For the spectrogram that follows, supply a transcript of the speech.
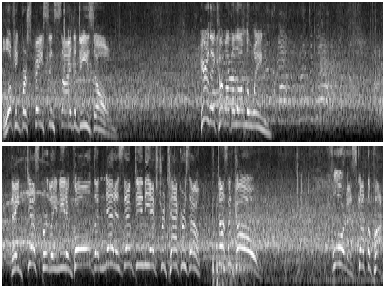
Looking for space inside the D zone. Here they come up along the wing. They desperately need a goal. The net is empty and the extra attacker's out. Doesn't go. Florida's got the puck.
